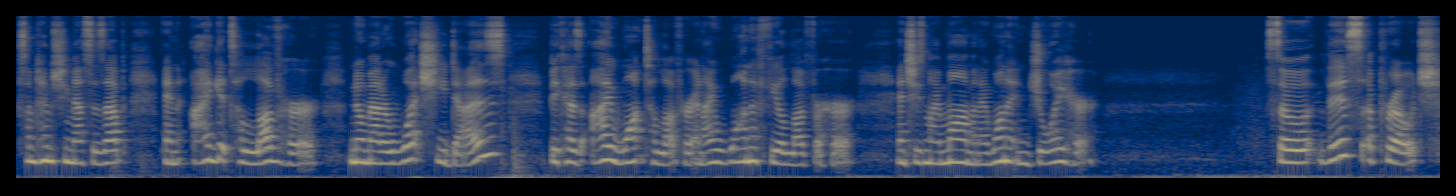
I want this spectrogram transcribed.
sometimes she messes up, and I get to love her no matter what she does because I want to love her and I want to feel love for her. And she's my mom and I want to enjoy her. So, this approach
